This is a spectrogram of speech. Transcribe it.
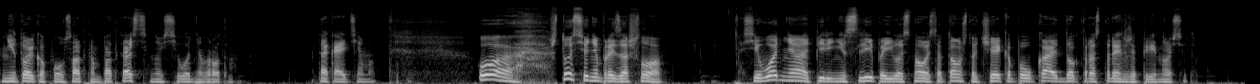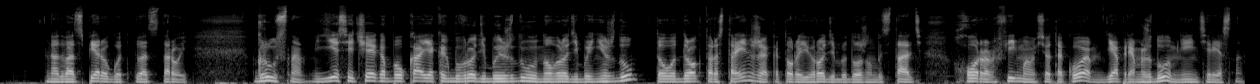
не только в полусладком подкасте, но и сегодня в ротом. Такая тема. О, что сегодня произошло? Сегодня перенесли, появилась новость о том, что Человека-паука и Доктора Стрэнджа переносят на 21 год и 22 грустно. Если Человека-паука я как бы вроде бы и жду, но вроде бы и не жду, то вот Доктора Стрэнджа, который вроде бы должен быть стать хоррор-фильмом и все такое, я прям жду, и мне интересно.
